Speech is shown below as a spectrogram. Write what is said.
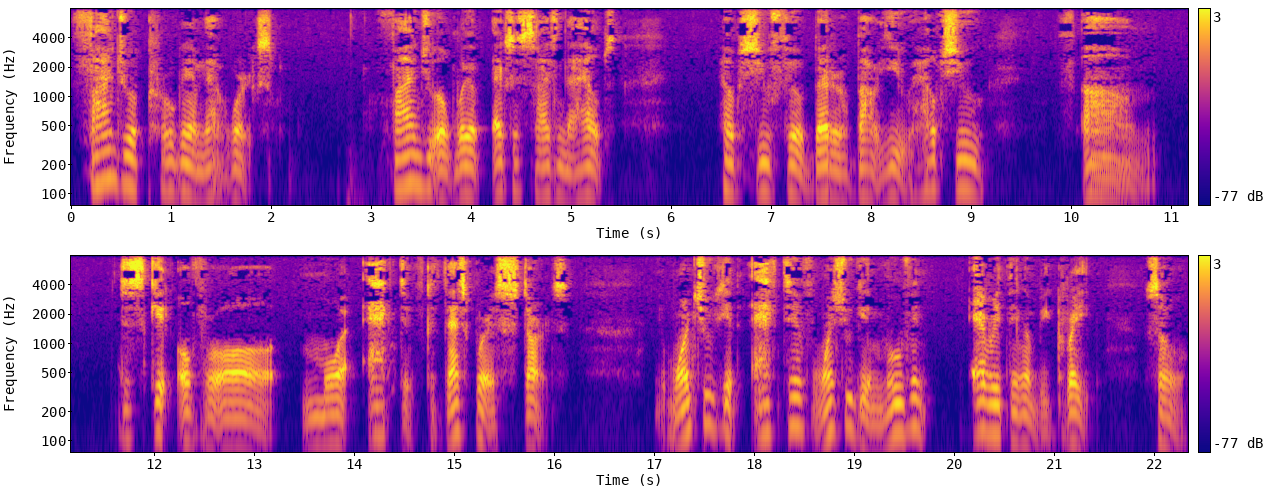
Find you a program that works. Find you a way of exercising that helps helps you feel better about you, helps you um, just get overall more active because that's where it starts. Once you get active, once you get moving, everything will be great. So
